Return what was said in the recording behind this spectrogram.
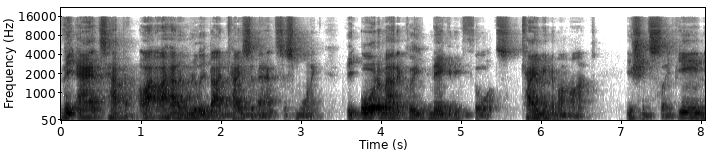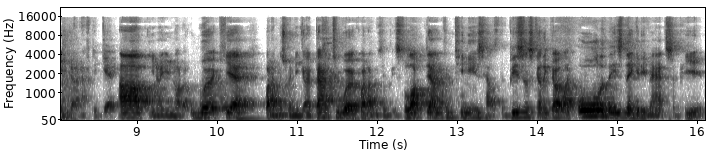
the ants happen. I, I had a really bad case of ants this morning. The automatically negative thoughts came into my mind you should sleep in, you don't have to get up, you know, you're not at work yet. What happens when you go back to work? What happens if this lockdown continues? How's the business going to go? Like all of these negative ants appeared.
